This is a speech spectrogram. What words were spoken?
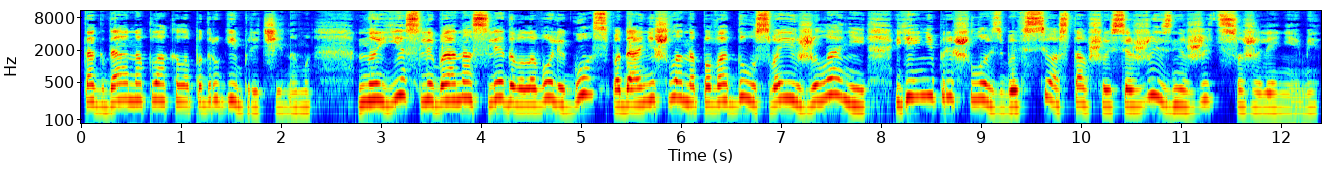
Тогда она плакала по другим причинам. Но если бы она следовала воле Господа, а не шла на поводу своих желаний, ей не пришлось бы всю оставшуюся жизнь жить с сожалениями.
